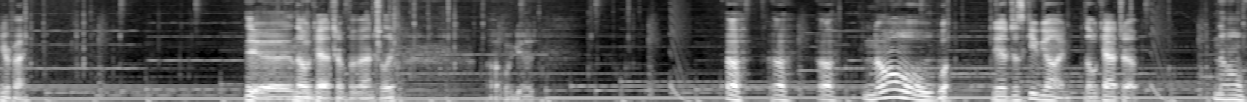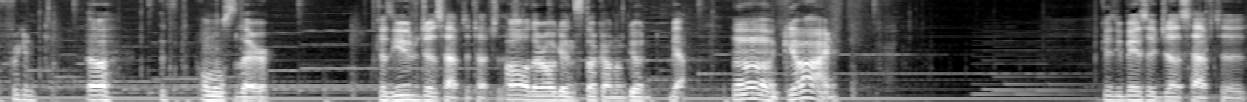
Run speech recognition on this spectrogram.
You're fine. Yeah. They'll catch up eventually. Oh my god. Uh, uh, uh, no! Yeah, just keep going. They'll catch up. No, freaking. Uh, it's almost there. Because you just have to touch this. Oh, they're all getting stuck on them. Good. Yeah. Oh, God. Because you basically just have to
